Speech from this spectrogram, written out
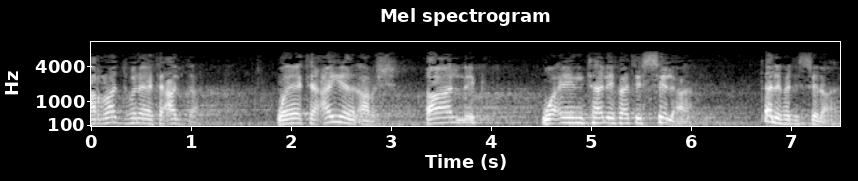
الرد هنا يتعذر ويتعين الأرش. قال لك وإن تلفت السلعة تلفت السلعة.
